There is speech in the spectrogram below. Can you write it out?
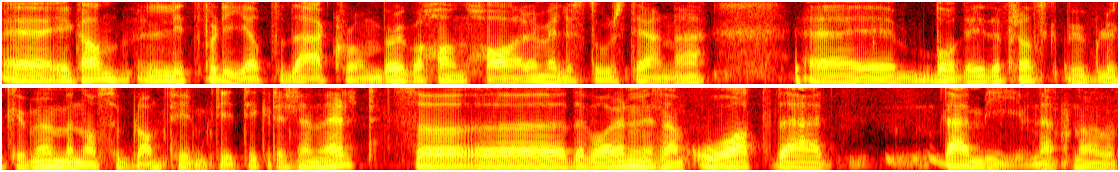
eh, i Cannes. Litt fordi at det er Cronberg, og han har en veldig stor stjerne både i det franske publikummet, men også blant filmkritikere generelt. Så det var en liksom, Og at det er, det er en begivenhet når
